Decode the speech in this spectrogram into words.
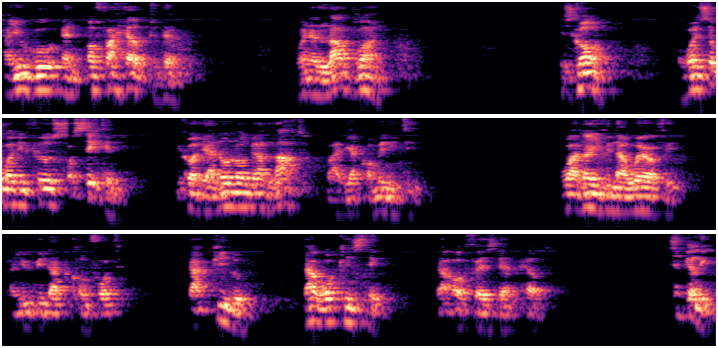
Can you go and offer help to them when a loved one is gone? When somebody feels forsaken because they are no longer loved by their community, who are not even aware of it. Can you be that comfort, that pillow, that walking stick that offers them help? Secondly,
